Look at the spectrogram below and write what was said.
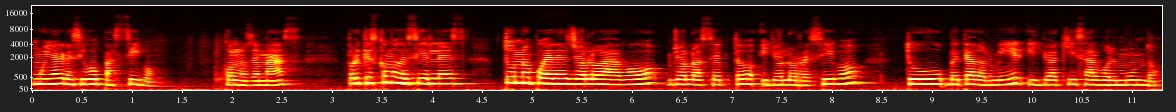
muy agresivo pasivo con los demás, porque es como decirles, Tú no puedes, yo lo hago, yo lo acepto y yo lo recibo. Tú vete a dormir y yo aquí salvo el mundo.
